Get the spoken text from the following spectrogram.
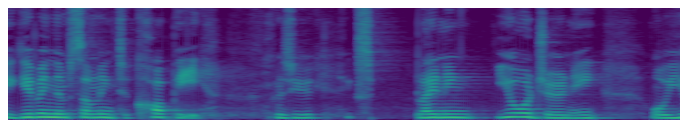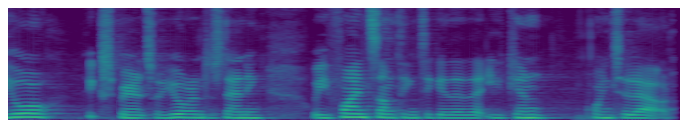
You're giving them something to copy because you're explaining your journey or your experience or your understanding, or you find something together that you can point it out.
